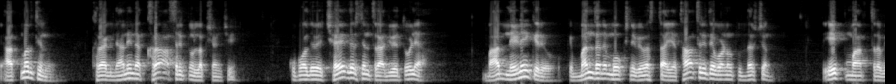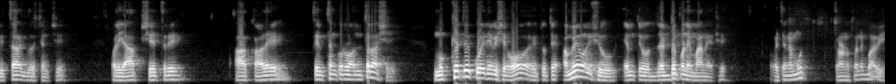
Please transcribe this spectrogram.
એ ખરા જ્ઞાનીના ખરા આશ્રિતનું લક્ષણ છે. કુપાલદેવે છ દર્શન ત્રાજવે તોડ્યા. બાદ નિર્ણય કર્યો કે બંધ અને મોક્ષની વ્યવસ્થા યથાર્થ રીતે વર્ણવતું દર્શન એકમાત્ર વિતરાગ દર્શન છે. વળી આ ક્ષેત્રે, આ કાળે તીર્થંકરો અંતરાશય મુખ્યત્વે કોઈને વિશે હોય તો તે અમે હોઈશું એમ તેઓ દ્રઢપણે માને છે. વચનામૂત ત્રણસો ને બાવીસ.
